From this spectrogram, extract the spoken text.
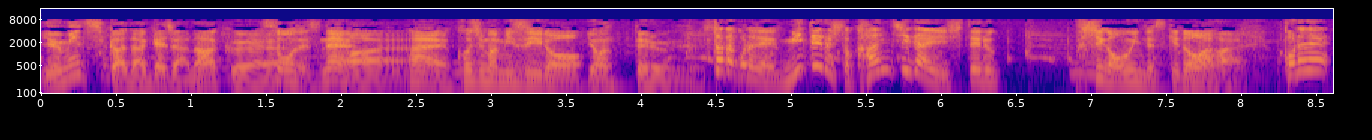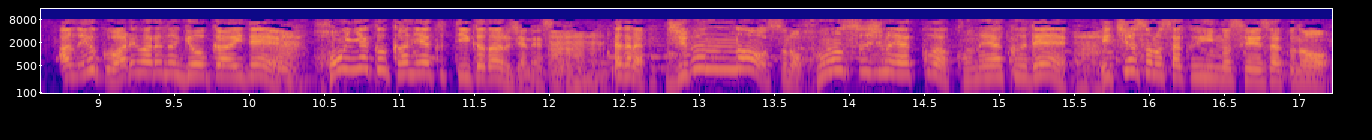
弓近だけじゃなく。そうですね。ははい。小島水色い。。やってるんです。ただこれね、見てる人勘違いしてる節が多いんですけど、はいはいこれね、あの、よく我々の業界で、うん翻訳金役って言い方あるじゃないですか。うんだから、自分のその本筋の役はこの役で、うん一応その作品の制作の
